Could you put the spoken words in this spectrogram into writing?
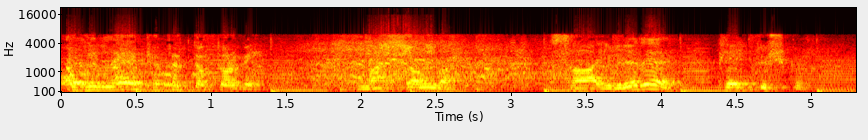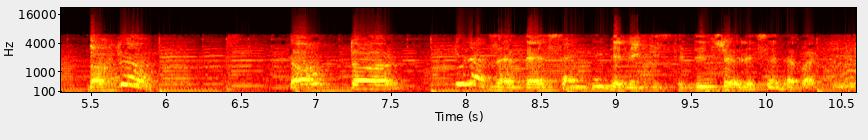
O hırlayan köpek doktor bey. Maşallah. Sahibine de pek düşkün. Doktor. Doktor. Biraz evvel sen ne demek istediğini söylesene bakayım.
